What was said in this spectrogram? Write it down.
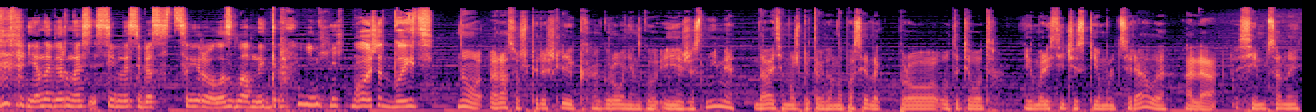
Я, наверное, сильно себя ассоциировала с главной героиней. Может быть. Ну, раз уж перешли к Гроунингу и же с ними, давайте, может быть, тогда напоследок про вот эти вот юмористические мультсериалы а-ля Симпсоны,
